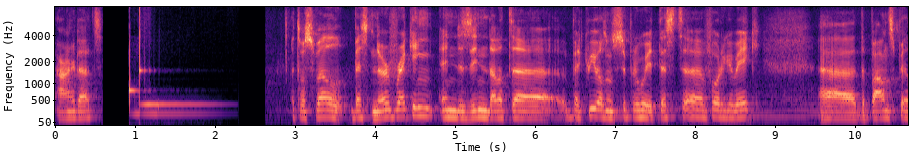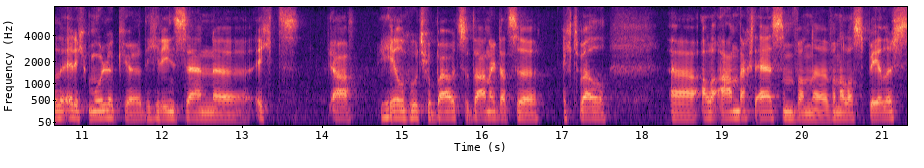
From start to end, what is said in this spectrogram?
aangeduid het was wel best nerve-wracking in de zin dat het... Uh, was een supergoeie test uh, vorige week. Uh, de baan speelde erg moeilijk. de greens zijn echt ja, heel goed gebouwd. Zodanig dat ze echt wel alle aandacht eisen van, van alle spelers.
